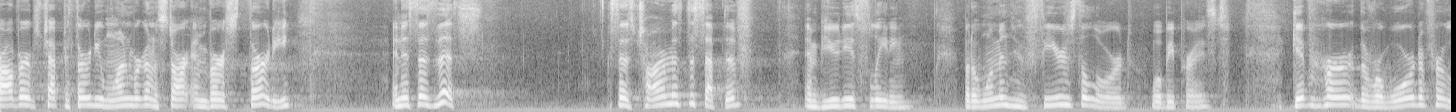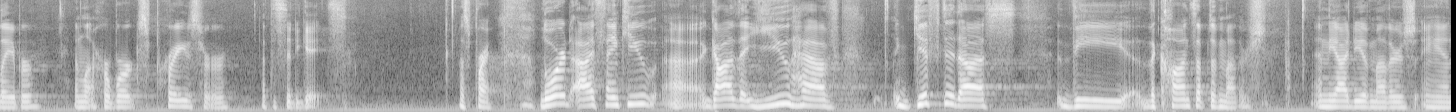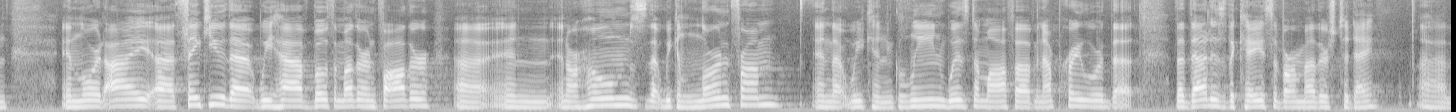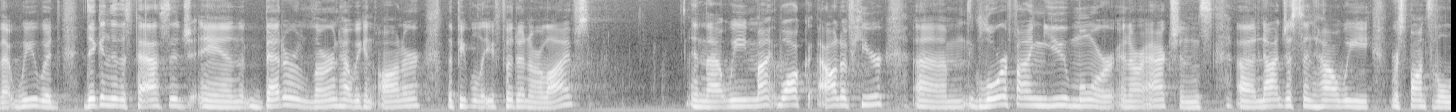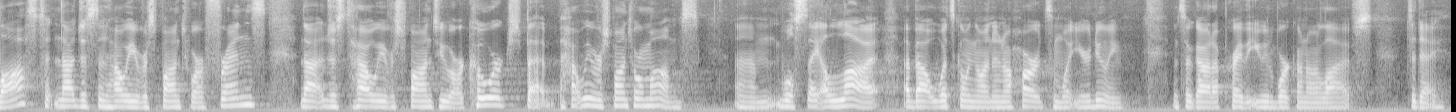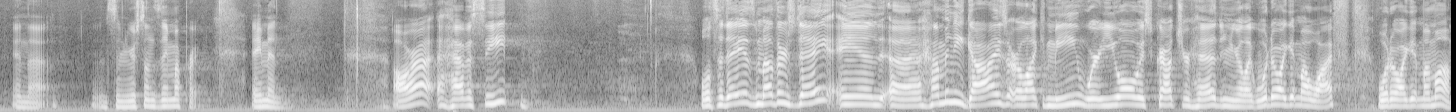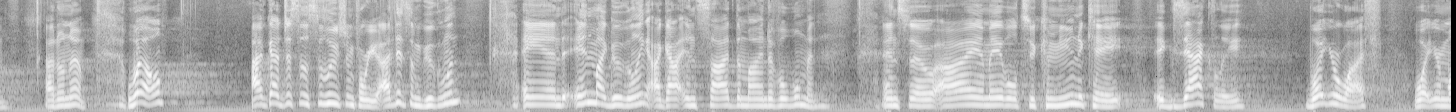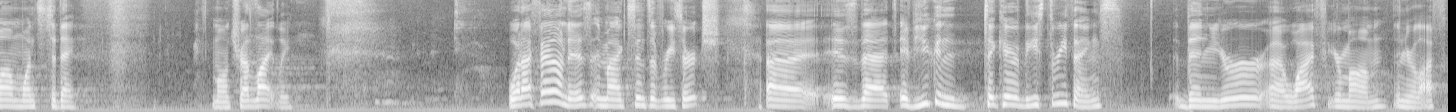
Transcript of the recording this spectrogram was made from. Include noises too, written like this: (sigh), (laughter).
Proverbs chapter 31. We're going to start in verse 30. And it says this It says, Charm is deceptive and beauty is fleeting, but a woman who fears the Lord will be praised. Give her the reward of her labor, and let her works praise her at the city gates. Let's pray. Lord, I thank you, uh, God, that you have gifted us the, the concept of mothers and the idea of mothers. And, and Lord, I uh, thank you that we have both a mother and father uh, in, in our homes that we can learn from and that we can glean wisdom off of. And I pray, Lord, that that, that is the case of our mothers today. Uh, that we would dig into this passage and better learn how we can honor the people that you've put in our lives. And that we might walk out of here um, glorifying you more in our actions, uh, not just in how we respond to the lost, not just in how we respond to our friends, not just how we respond to our coworkers, but how we respond to our moms. Um, will say a lot about what's going on in our hearts and what you're doing. And so, God, I pray that you would work on our lives today in that. It's in your son's name I pray. Amen. All right, have a seat. Well, today is Mother's Day, and uh, how many guys are like me where you always scratch your head and you're like, what do I get my wife? What do I get my mom? I don't know. Well, I've got just a solution for you. I did some Googling, and in my Googling, I got inside the mind of a woman. And so I am able to communicate exactly what your wife, what your mom wants today. I'm to tread lightly. What I found is, in my extensive research, uh, is that if you can take care of these three things, then your uh, wife, your mom in your life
